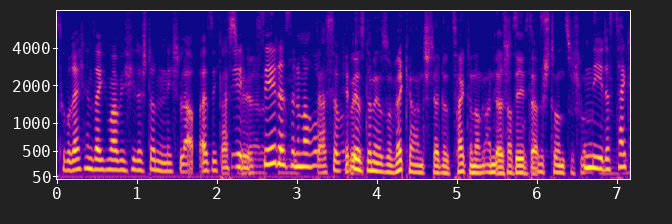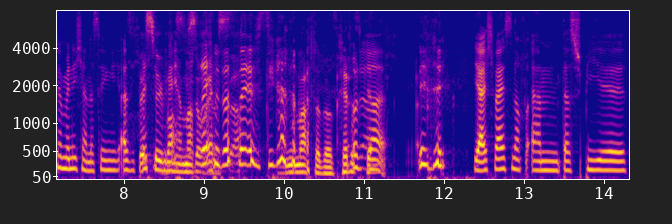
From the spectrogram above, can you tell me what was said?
zu berechnen, sage ich mal, wie viele Stunden ich schlafe. Also ich Das- zähle ja, das zähl das dann immer hoch. das Ich hätte das, wenn er so Wecker anstellt, dann zeigt er noch an, Da jetzt hast du das. fünf Stunden zu schlafen. Nee, das zeigt er mir nicht an, deswegen nicht. Also ich Deswegen nicht, du ich so rechne das selbst. Ja. Wie macht er das? Ich hätte das Oder- gerne. ja, ich weiß noch, ähm, das Spiel,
